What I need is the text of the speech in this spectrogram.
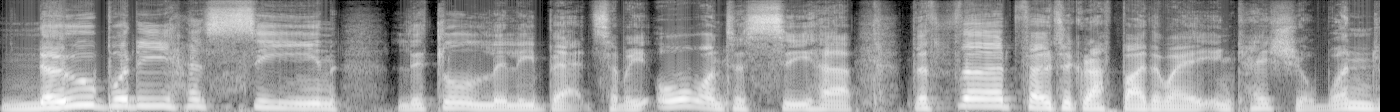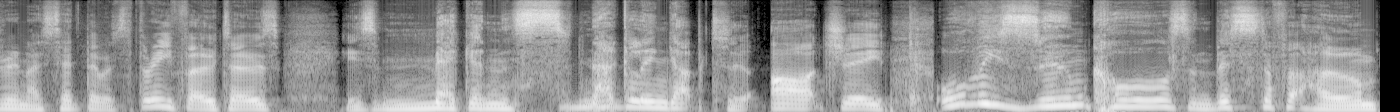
Nobody has seen little Lilibet, so we all want to see her. The third photograph, by the way, in case you're wondering, I said there was three photos, is Meghan snuggling up to Archie. All these Zoom calls and this stuff at home,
